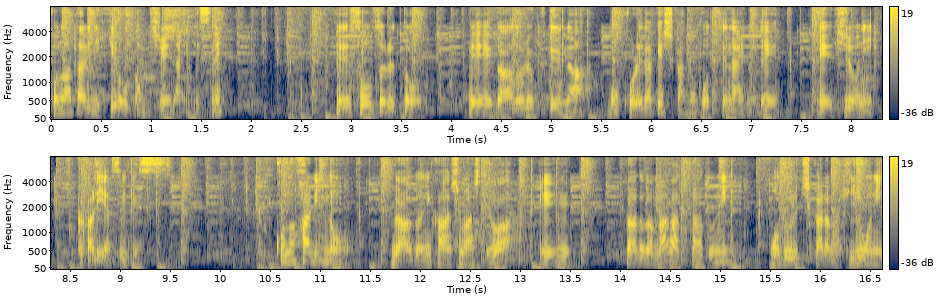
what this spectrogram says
この辺りで拾うかもしれないんですね、え、そうすると、え、ガード力というのはもうこれだけしか残ってないので、え、非常に引っかかりやすいです。この針のガードに関しましては、えガードが曲がった後に戻る力が非常に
